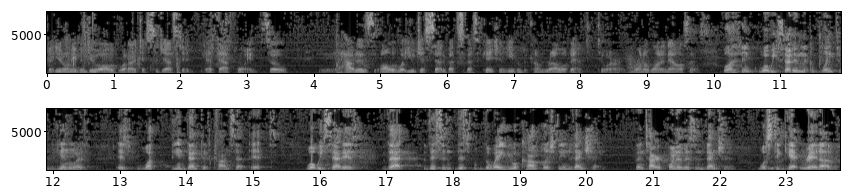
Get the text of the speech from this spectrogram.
but you don't even do all of what I just suggested at that point. So how does all of what you just said about the specification even become relevant to our 101 analysis? Well, I think what we said in the complaint to begin with is what the inventive concept is. What we said is that the way you accomplish the invention, the entire point of this invention, was to get rid of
